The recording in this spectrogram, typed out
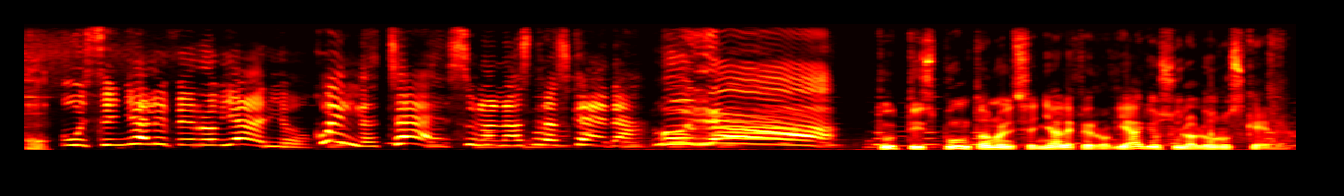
Un segnale ferroviario! Quello c'è sulla nostra scheda! Urrà! Tutti spuntano il segnale ferroviario sulla loro scheda.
